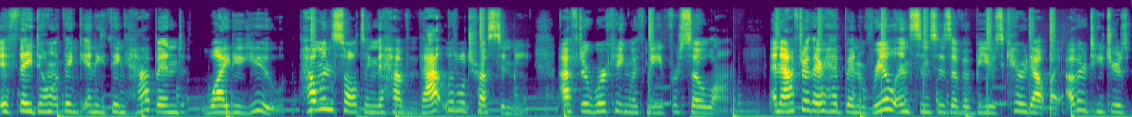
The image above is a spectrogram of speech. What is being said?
If they don't think anything happened, why do you? How insulting to have that little trust in me after working with me for so long, and after there had been real instances of abuse carried out by other teachers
